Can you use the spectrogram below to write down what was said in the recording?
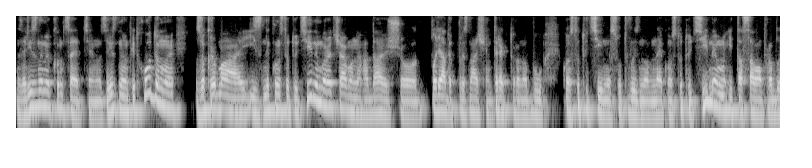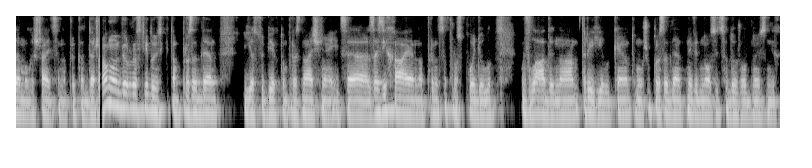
за різними концепціями, з різними підходами, зокрема і з неконституційними речами, нагадаю, що порядок призначення директора НАБУ Конституційний суд визнав неконституційним, і та сама проблема лишається, наприклад, державному бюро розслідувань, там президент є суб'єктом призначення, і це зазіхає на принцип розподілу влади на три гілки, тому що президент не відноситься до жодної з них.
